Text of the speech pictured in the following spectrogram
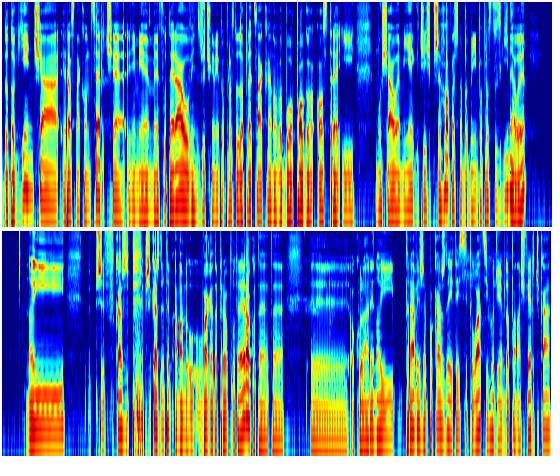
do dogięcia, raz na koncercie nie miałem futerału, więc wrzuciłem je po prostu do plecaka, no bo było pogo ostre i musiałem je gdzieś przechować, no bo by mi po prostu zginęły. No i przy, w każ, przy każdym tym, a mamy uwaga dopiero półtorej roku te, te yy, okulary, no i prawie, że po każdej tej sytuacji chodziłem do pana Świerczka,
